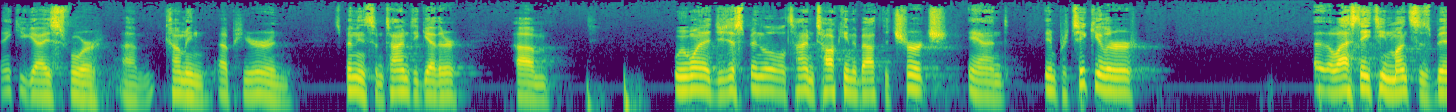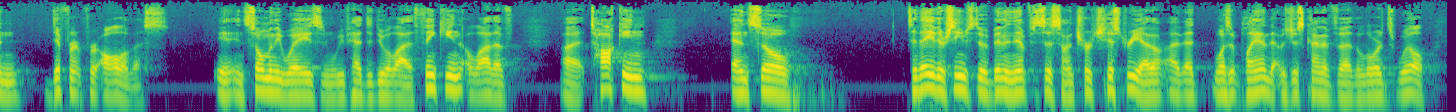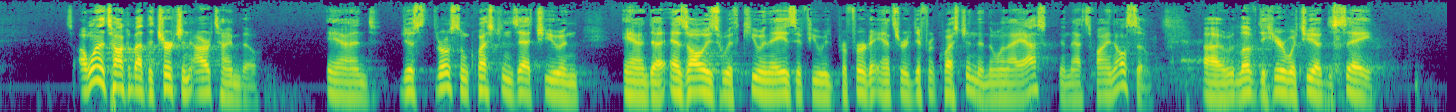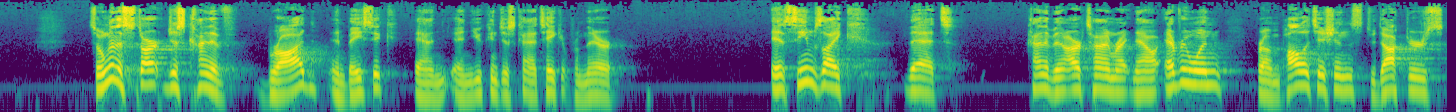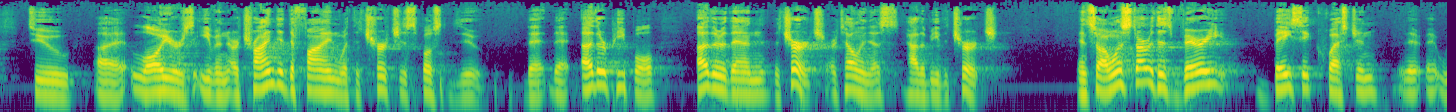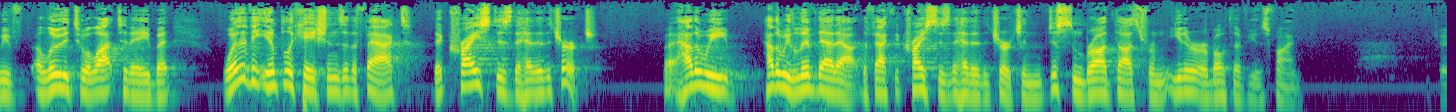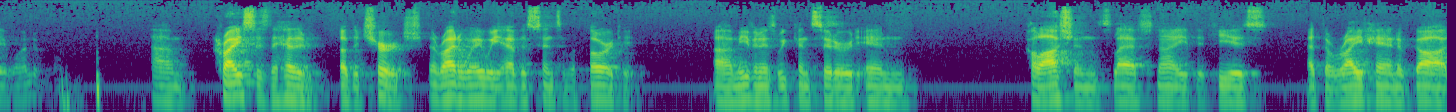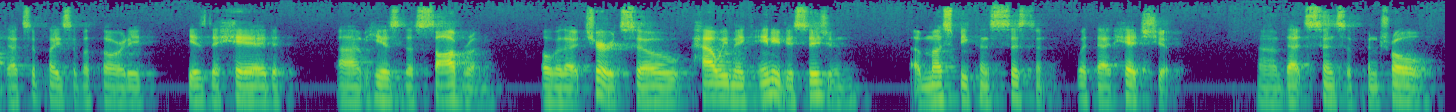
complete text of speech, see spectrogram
Thank you guys for um, coming up here and spending some time together. Um, we wanted to just spend a little time talking about the church, and in particular, uh, the last 18 months has been different for all of us in, in, so many ways, and we've had to do a lot of thinking, a lot of uh, talking, and so today there seems to have been an emphasis on church history. I I, that wasn't planned; that was just kind of uh, the Lord's will. So I want to talk about the church in our time, though, and just throw some questions at you. And and uh, as always with Q and A's, if you would prefer to answer a different question than the one I asked, then that's fine. Also, uh, I would love to hear what you have to say. So I'm going to start just kind of broad and basic, and and you can just kind of take it from there. It seems like that kind of in our time right now, everyone from politicians to doctors to uh, lawyers even are trying to define what the church is supposed to do. That, that other people other than the church are telling us how to be the church. And so I want to start with this very basic question that we've alluded to a lot today, but what are the implications of the fact that Christ is the head of the church? How do we, how do we live that out? The fact that Christ is the head of the church and just some broad thoughts from either or both of you is fine. Okay, wonderful. Um, Christ is the head of the church, and right away we have this sense of authority. Um, even as we considered in Colossians last night that he is at the right hand of God. That's a place of authority. He is the head, um, he is the sovereign over that church. So, how we make any decision uh, must be consistent with that headship, uh, that sense of control.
